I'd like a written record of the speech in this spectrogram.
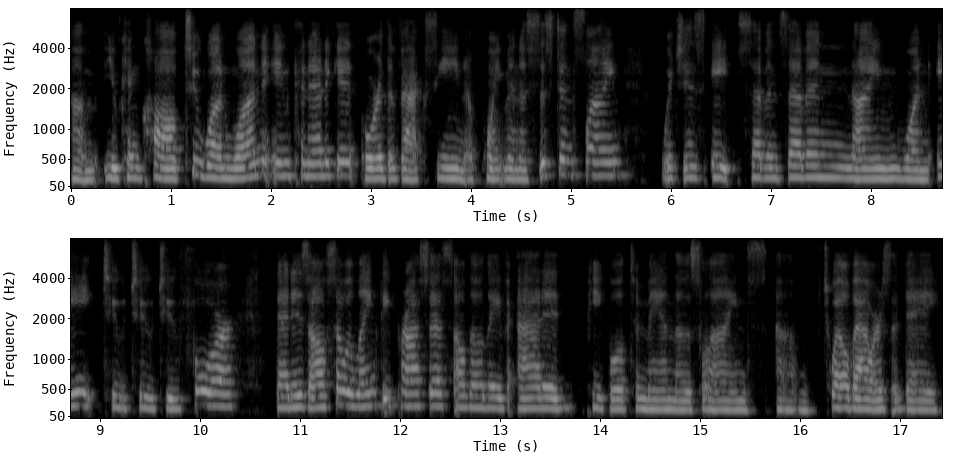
Um, you can call 211 in Connecticut or the vaccine appointment assistance line, which is 877-918-2224. That is also a lengthy process, although they've added people to man those lines um, 12 hours a day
